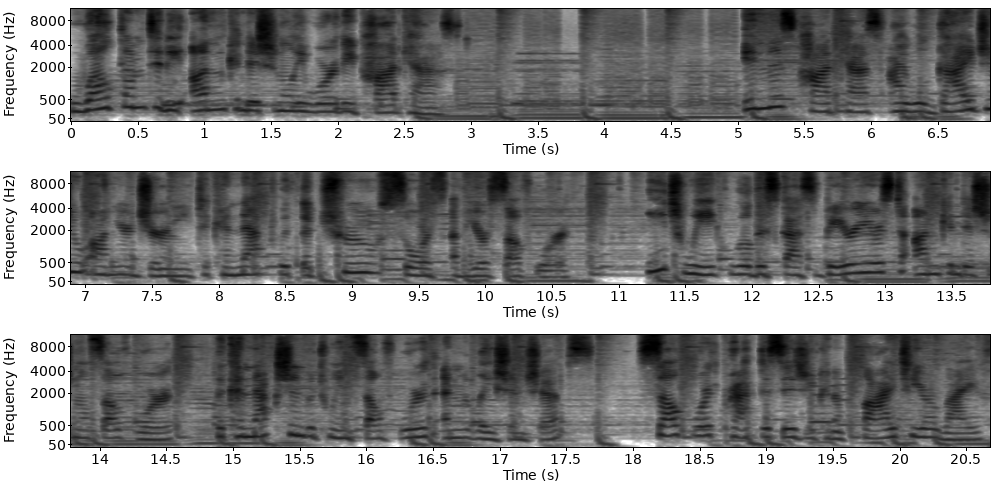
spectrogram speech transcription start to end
Welcome to the Unconditionally Worthy podcast. In this podcast, I will guide you on your journey to connect with the true source of your self worth. Each week, we'll discuss barriers to unconditional self worth, the connection between self worth and relationships, self worth practices you can apply to your life,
